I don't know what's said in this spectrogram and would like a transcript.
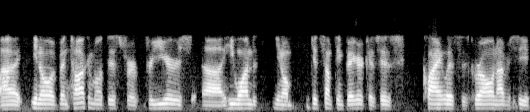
uh, you know, have been talking about this for for years. Uh, he wanted to, you know, get something bigger because his client list has grown. Obviously,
